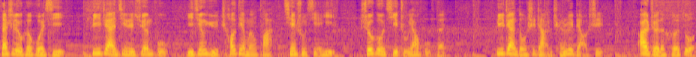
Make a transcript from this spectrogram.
三十六氪获悉，B 站近日宣布已经与超电文化签署协议，收购其主要股份。B 站董事长陈瑞表示，二者的合作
